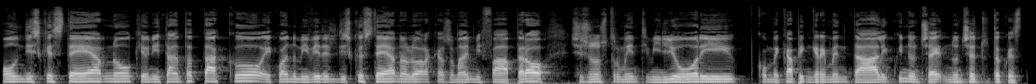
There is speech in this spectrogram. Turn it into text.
ho un disco esterno che ogni tanto attacco e quando mi vede il disco esterno allora casomai mi fa però ci sono strumenti migliori con backup incrementali qui non c'è, non c'è tutto quest-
